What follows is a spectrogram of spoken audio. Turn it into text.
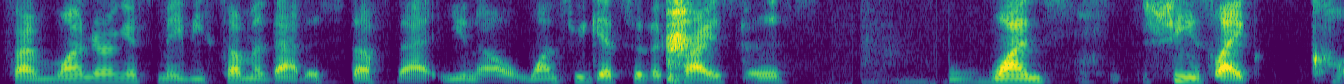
So I'm wondering if maybe some of that is stuff that, you know, once we get to the crisis, once she's like ca-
